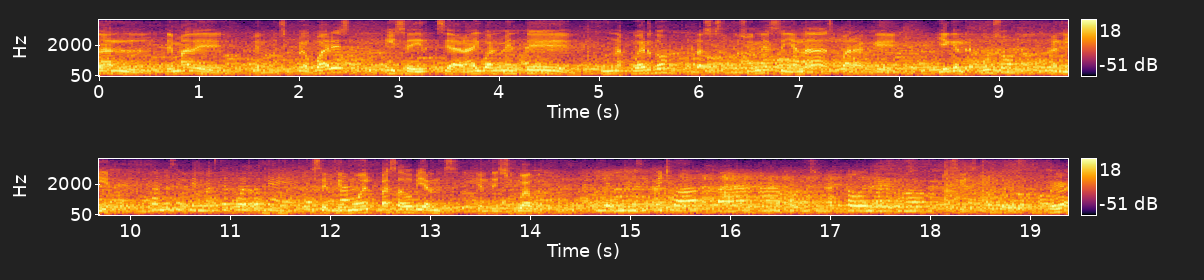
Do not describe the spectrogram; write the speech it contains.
relación al tema de, del municipio de Juárez y se, se hará igualmente un acuerdo por las instituciones señaladas para que llegue el recurso al IE. ¿Cuándo se firmó este acuerdo que Se firmó el pasado viernes, el de Chihuahua. y el municipio de Chihuahua va a proporcionar todo el recurso? Oiga,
